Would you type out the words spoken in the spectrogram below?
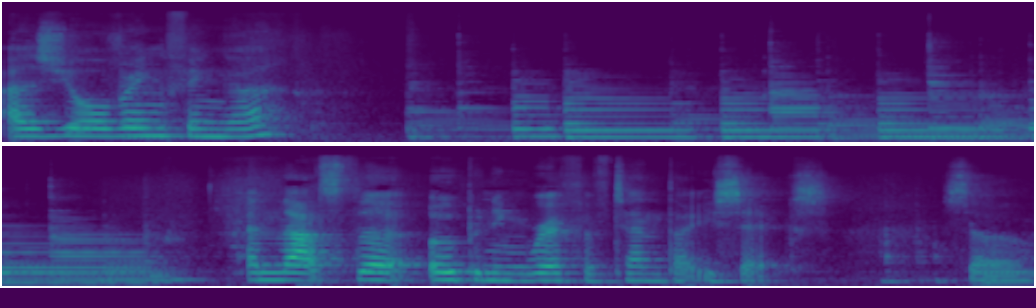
as your ring finger. and that's the opening riff of 1036. So.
